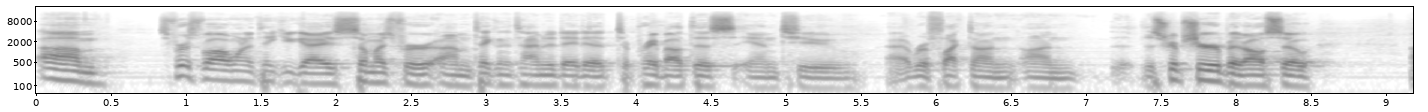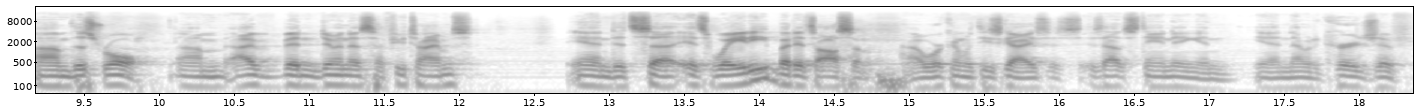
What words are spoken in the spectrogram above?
Um, so first of all, I want to thank you guys so much for um, taking the time today to, to pray about this and to uh, reflect on on the scripture, but also um, this role. Um, I've been doing this a few times, and it's uh, it's weighty, but it's awesome. Uh, working with these guys is, is outstanding, and and I would encourage if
